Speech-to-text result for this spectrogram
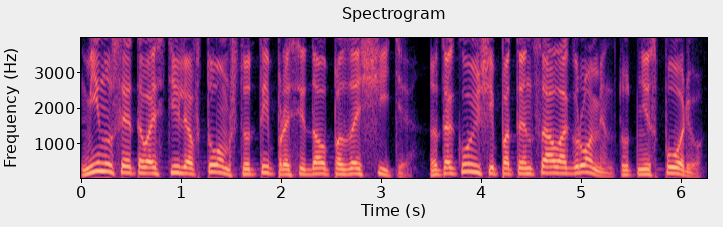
Минус этого стиля в том, что ты проседал по защите. Атакующий потенциал огромен, тут не спорю.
